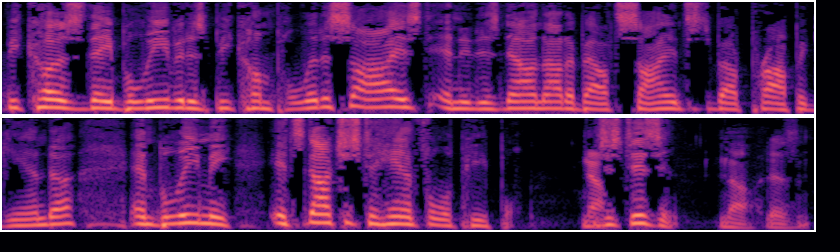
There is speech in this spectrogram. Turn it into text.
because they believe it has become politicized and it is now not about science, it's about propaganda. And believe me, it's not just a handful of people. No. It just isn't. No, it isn't.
